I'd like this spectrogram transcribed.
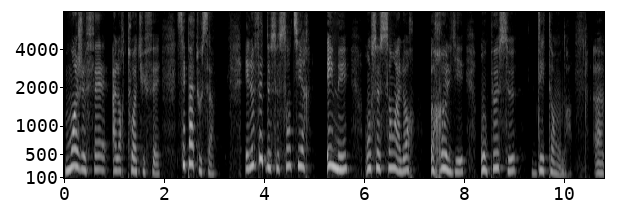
moi je fais, alors toi tu fais. C'est pas tout ça. Et le fait de se sentir aimé, on se sent alors relié. On peut se détendre. Euh,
